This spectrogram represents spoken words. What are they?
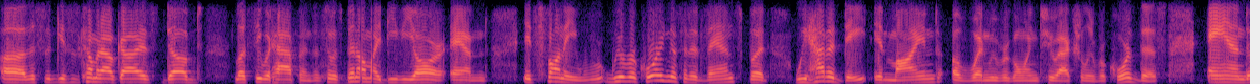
uh, this is this is coming out, guys, dubbed. Let's see what happens. And so it's been on my DVR, and it's funny. We were recording this in advance, but we had a date in mind of when we were going to actually record this, and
